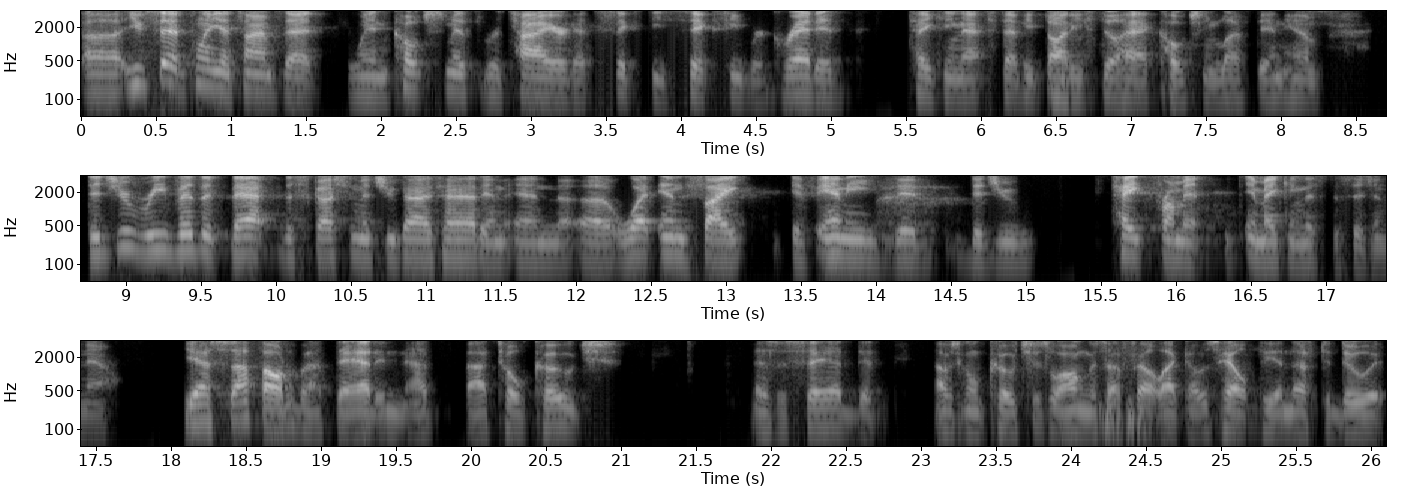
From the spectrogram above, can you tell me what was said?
uh, you've said plenty of times that when Coach Smith retired at 66, he regretted taking that step. He thought he still had coaching left in him. Did you revisit that discussion that you guys had, and and uh, what insight, if any, did did you take from it in making this decision now? Yes, I thought about that, and I I told Coach, as I said, that I was going to coach as long as I felt like I was healthy enough to do it.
